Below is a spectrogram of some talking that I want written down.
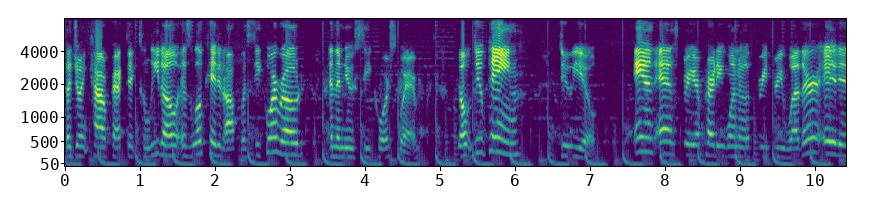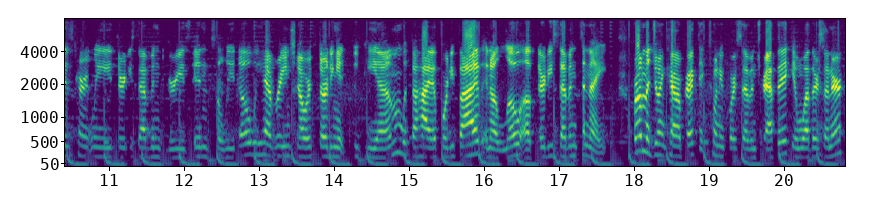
The Joint Chiropractic Toledo is located off of Secor Road in the new Secor Square. Don't do pain, do you. And as for your Party 1033 weather, it is currently 37 degrees in Toledo. We have rain showers starting at 2 p.m. with a high of 45 and a low of 37 tonight. From the Joint Chiropractic 24 7 Traffic and Weather Center,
